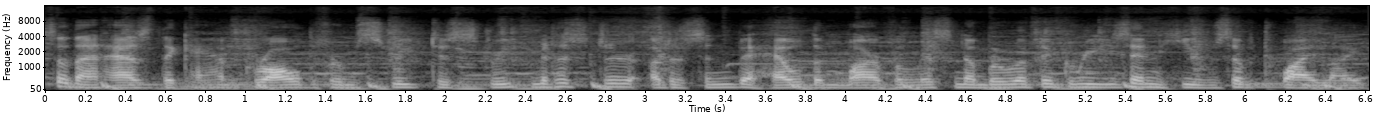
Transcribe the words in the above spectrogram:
so that as the cab crawled from street to street, Minister Utterson beheld a marvelous number of degrees and hues of twilight.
